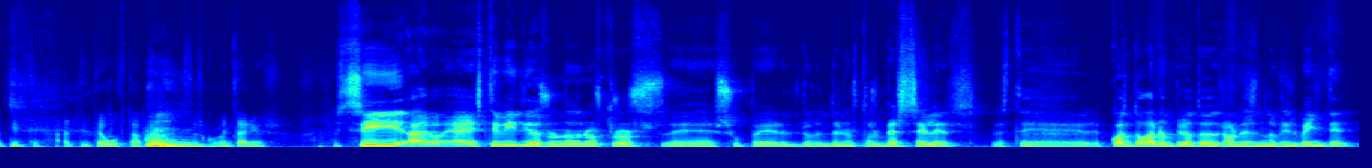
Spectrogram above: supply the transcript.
¿A ti te, a ti te gustan estos comentarios? Sí, a- a- este vídeo es uno de nuestros eh, super, de nuestros bestsellers, este, cuánto gana un piloto de drones en 2020.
